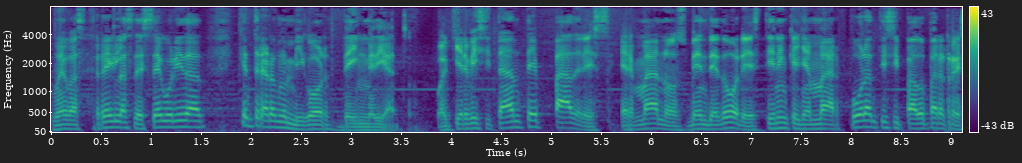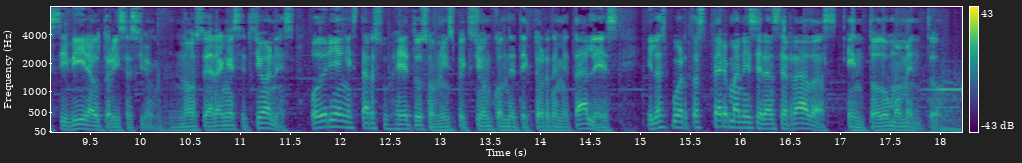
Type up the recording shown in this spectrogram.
nuevas reglas de seguridad que entraron en vigor de inmediato. Cualquier visitante, padres, hermanos, vendedores tienen que llamar por anticipado para recibir autorización. No se harán excepciones. Podrían estar sujetos a una inspección con detector de metales y las puertas permanecerán cerradas en todo momento.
